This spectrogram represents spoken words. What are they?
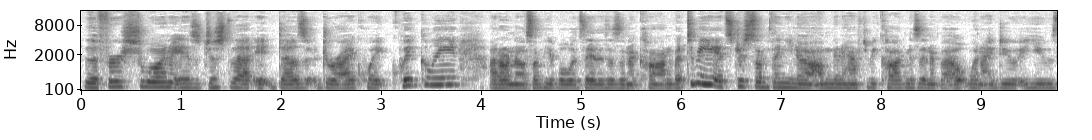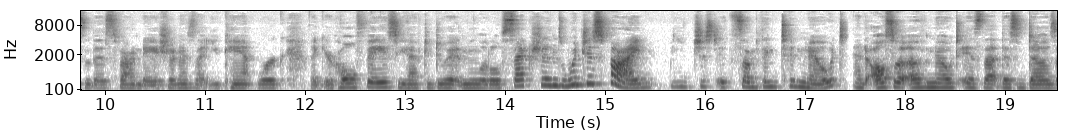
the first one is just that it does dry quite quickly. I don't know, some people would say this isn't a con, but to me it's just something, you know, I'm gonna have to be cognizant about when I do use this foundation is that you can't work like your whole face, you have to do it in little sections, which is fine. Just, it's something to note. And also of note is that this does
